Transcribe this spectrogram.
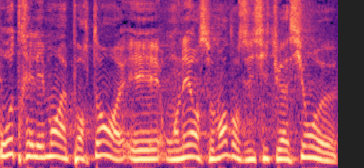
Autre élément important, et on est en ce moment dans une situation euh,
